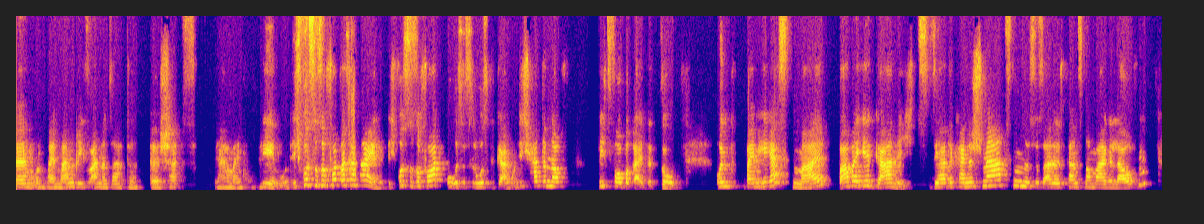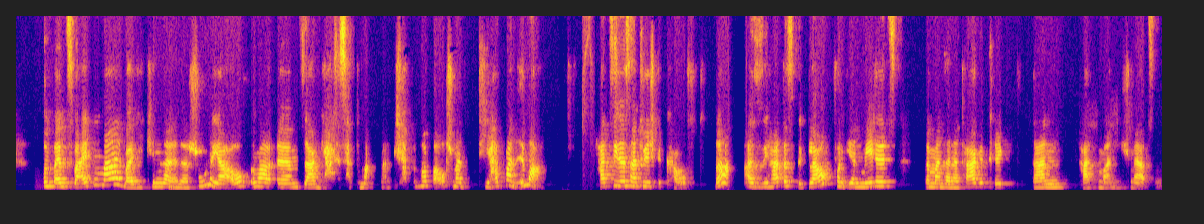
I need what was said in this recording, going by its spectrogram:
ähm, und mein Mann rief an und sagte, äh, Schatz, wir haben ein Problem. Und ich wusste sofort, was er meint. Ich wusste sofort, oh, es ist losgegangen. Und ich hatte noch nichts vorbereitet. So. Und beim ersten Mal war bei ihr gar nichts. Sie hatte keine Schmerzen, es ist alles ganz normal gelaufen. Und beim zweiten Mal, weil die Kinder in der Schule ja auch immer ähm, sagen, ja, das hat immer, ich habe immer Bauchschmerzen, die hat man immer, hat sie das natürlich gekauft. Ne? Also sie hat das geglaubt von ihren Mädels, wenn man seine Tage kriegt, dann hat man Schmerzen.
